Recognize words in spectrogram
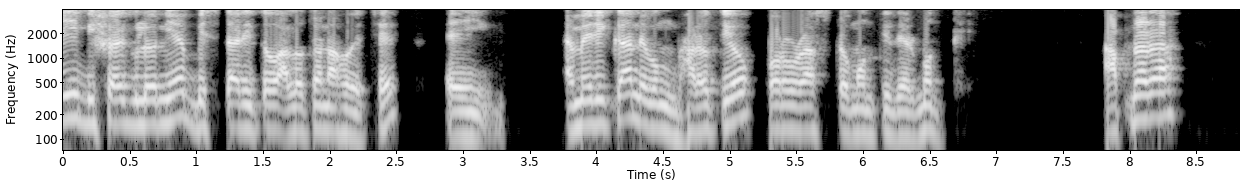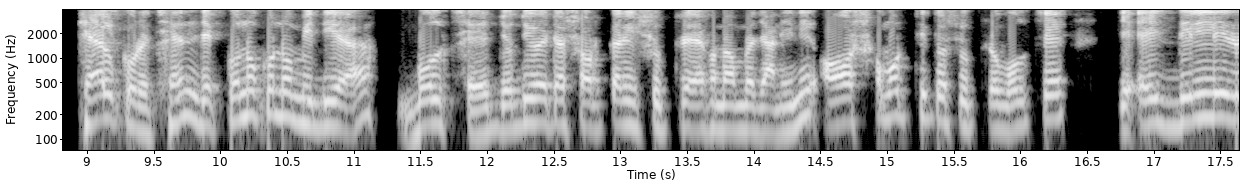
এই বিষয়গুলো নিয়ে বিস্তারিত আলোচনা হয়েছে এই আমেরিকান এবং ভারতীয় পররাষ্ট্র মন্ত্রীদের মধ্যে। আপনারা খেয়াল করেছেন যে কোন কোন মিডিয়া বলছে, যদিও এটা সরকারি সূত্রে এখন আমরা জানিনি, অসমর্থিত সূত্র বলছে যে এই দিল্লির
